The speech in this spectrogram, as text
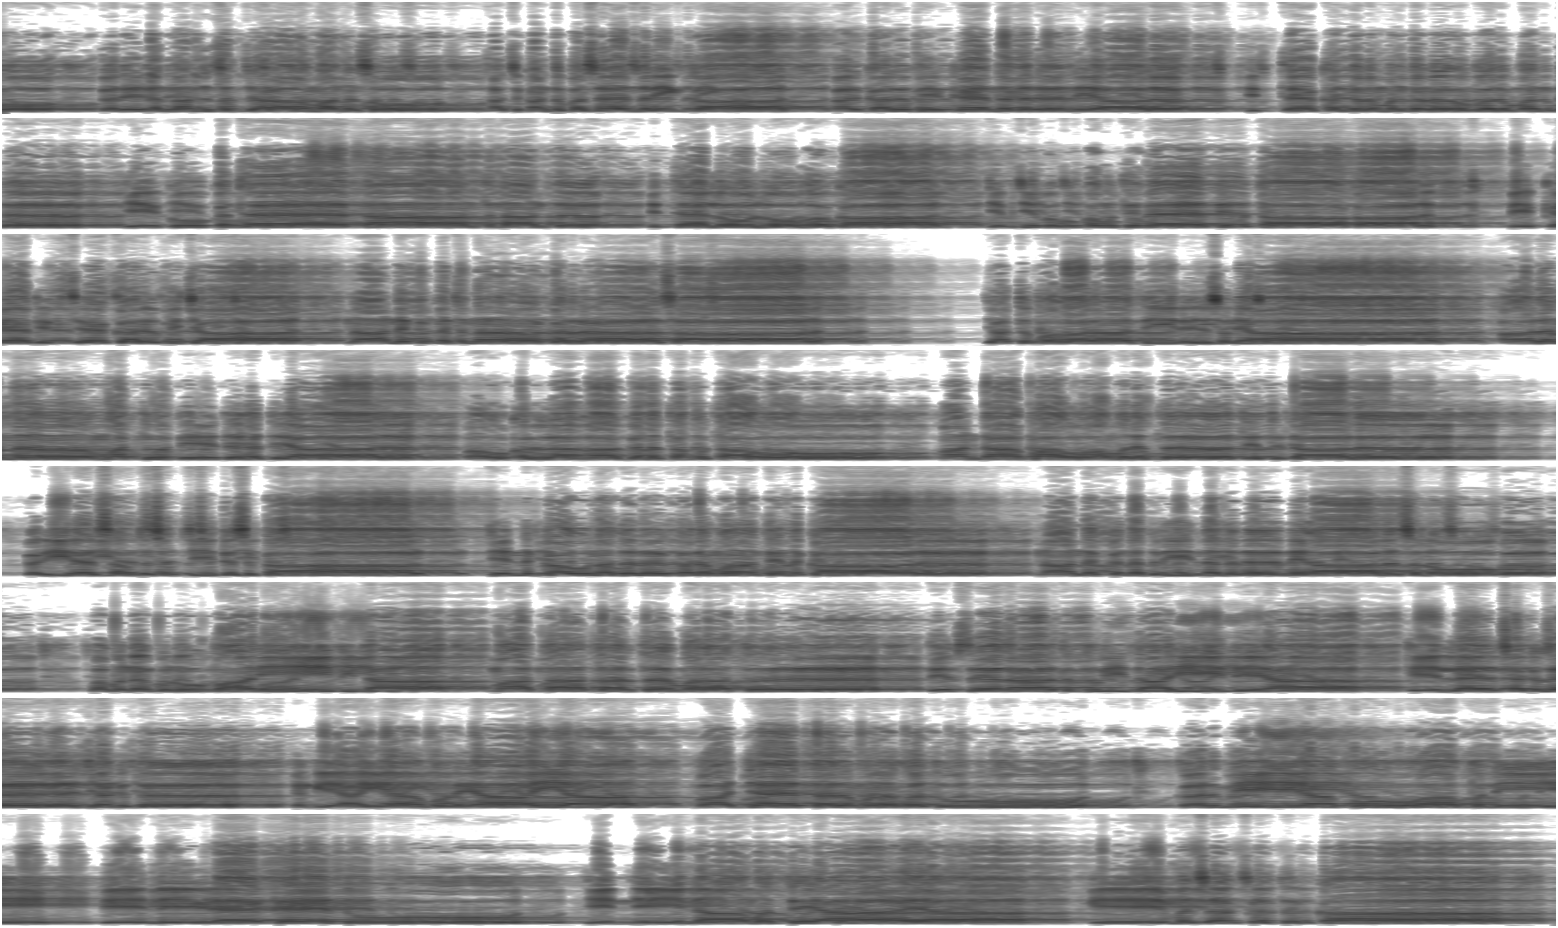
ਕਰੇ ਆਨੰਦ ਸੱਚਾ ਮਨ ਸੋ। ਸਚਖੰਡ ਬਸੈ ਨਰਿੰਕਾਰ, ਕਰ ਕਰ ਵੇਖੈ ਨਦਰ ਨਿਆਲ ਤਿੱਥੈ ਖੰਡਲ ਮੰਡਲ ਵਰਮੰਡ ਜੇ ਕੋ ਕਥੈ ਤਾਂ ਅੰਤ ਨਾੰਤ ਲੋ ਲੋ ਆਕਾਰ, ਜਿਵ ਜਿਵ ਹੁਕਮ ਤਿਵੈ ਤਿਵਤਾਕਾਰ ਵੇਖੈ ਵਿਖਸੈ ਕਰ ਵਿਚਾਰ, ਨਾਨਕ ਕਥਨਾ ਕਰਦਾ ਸਾਰ। ਜਤ ਪਹਾਰਾ ਧੀਰੇ ਸੁਨਿਆ ਹਰਨ ਮਤ ਵੇਦ ਹਥਿਆਰ। ਪਾਉ ਖੱਲਾ ਆਗਨ ਤਪਤਾਓ ਆਂਡਾ ਪਾਉ ਅੰਮ੍ਰਿਤ ਤਿਤ ਡਾਲ ਕਰੀਐ ਸ਼ਬਦ ਸੱਚੀ ਦਸਕਾਲ ਜਿਨ ਕਉ ਨਦਰ ਕਰਮ ਤਿਨ ਕਾਰ। ਨਾਨਕ ਨਦਰੀ ਨਦਰ ਨਿਹਾਲ ਸ਼ਲੋਕ ਭਵਨ ਗੁਰੂ ਪਾਣੀ ਪਿਤਾ, ਮਾਤਾ ਧਰਤ ਮਾਤ ਦਿਵਸ ਰਾਤ ਤੁਈ ਦਾਈ ਦਿਆ, ਖੇਲੇ ਸਗਲ ਜਗਤ ਚੰਗਿਆਈਆਂ ਬੁਰਿਆਈਆਂ ਵਾਜੈ ਧਰਮ ਹਦੂਰ ਕਰਮੀ ਆਪੋ ਆਪਣੀ ਏ ਨੇੜੇ ਕੈ ਦੂਰ ਜਿਨੀ ਨਾਮ ਧਿਆਇਆ ਕੇ ਮਸਕਤ ਕਾ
